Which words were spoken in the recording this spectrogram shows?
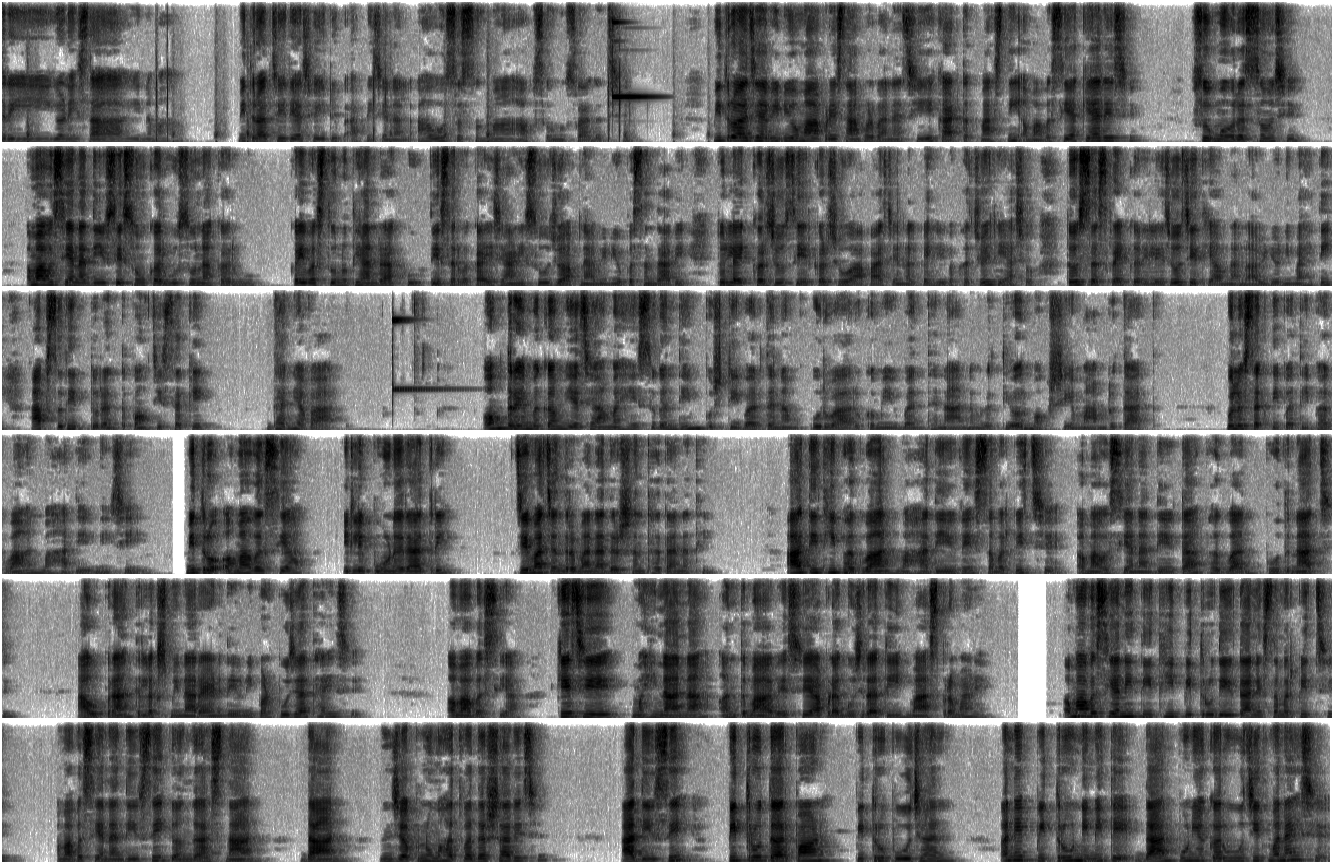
શ્રી ગણેશાય નમઃ. મિત્રો, આપ જોઈ રહ્યા છો યુટ્યુબ આપણી ચેનલ. આવો સત્સંગમાં આપ સૌનું સ્વાગત છે. મિત્રો, આજે આ વિડીયોમાં આપણે સાંભળવાના છીએ કારતક માસની અમાવસ્યા ક્યારે છે? શુભ મુહૂર્ત શું છે? અમાવસ્યાના દિવસે શું કરવું, શું ના કરવું? કઈ વસ્તુનું ધ્યાન રાખવું? તે સર્વકાય જાણીશું. જો આપને આ વીડિયો પસંદ આવે, તો લાઈક કરજો, શેર કરજો. આપ આ ચેનલ પહેલી વખત જોઈ રહ્યા છો, તો સબસ્ક્રાઈબ કરી લેજો, જેથી આવનાર આ વિડીયોની માહિતી આપ સુધી તુરંત પહોંચી શકે. ધન્યવાદ ઓમ ત્રયંબકમ યજામહે સુગંધિમ પુષ્ટિવર્ધનમ ઉર્વારુકમિવ બંધનાન મૃત્યોર્મોક્ષ્યમામૃતાત બોલો શક્તિપતિ ભગવાન મહાદેવની છે મિત્રો અમાવસ્યા એટલે પૂર્ણ રાત્રિ જેમાં ચંદ્રમાના દર્શન થતા નથી. આ તિથિ ભગવાન મહાદેવને સમર્પિત છે. અમાવસ્યાના દેવતા ભગવાન ભૂતનાથ છે. આ ઉપરાંત લક્ષ્મીનારાયણ દેવની પણ પૂજા થાય છે. અમાવસ્યા કે જે મહિનાના અંતમાં આવે છે આપણા ગુજરાતી માસ પ્રમાણે. અમાવસ્યાની તિથિ પિતૃદેવતાને સમર્પિત છે. અમાવસ્યાના દિવસે ગંગા સ્નાન, દાન, જપનું મહત્વ દર્શાવે છે. આ દિવસે પિતૃતર્પણ, પિતૃપૂજન અને પિતૃ નિમિત્તે દાન પુણ્ય કરવું ઉચિત મનાય છે.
